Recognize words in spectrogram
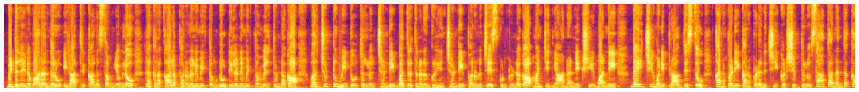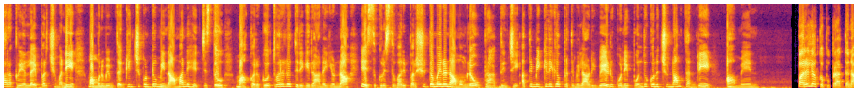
బిడ్డలైన వారందరూ ఈ రాత్రికాల సమయంలో రకరకాల పనుల నిమిత్తం డ్యూటీల నిమిత్తం వెళ్తుండగా వారి చుట్టూ మీ దూతలను ఉంచండి భద్రతను అనుగ్రహించండి పనులు చేసుకుంటుండగా మంచి జ్ఞానాన్ని క్షేమాన్ని దయచేయమని ప్రార్థిస్తూ కనపడి కనపడని చీకటి శక్తులు సాతానందకార క్రియలు లయపరచమని మమ్మను మేము తగ్గించుకుంటూ మీ నామాన్ని హెచ్చిస్తూ మా కొరకు త్వరలో తిరిగి రానయ్యున్న యేసుక్రీస్తు వారి పరిశుద్ధమైన నామంలో ప్రార్థించి అతి మిక్కిలిగా ప్రతిమిలాడి వేడుకొని పొందు వేడుకొనుచున్నాం తండ్రి. ఆమెన్. పరలోకపు ప్రార్థన.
